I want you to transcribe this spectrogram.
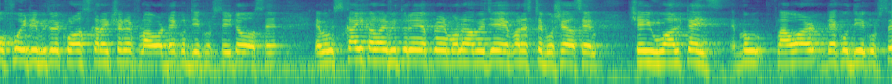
অফ হোয়াইটের ভিতরে ক্রস কারেকশনের ফ্লাওয়ার ডেকোর দিয়ে করছে, এটাও আছে, এবং স্কাই কালারের ভিতরে আপনার মনে হবে যে এভারেস্টে বসে আছেন, সেই ওয়াল টাইলস এবং ফ্লাওয়ার ডেকো দিয়ে করছে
